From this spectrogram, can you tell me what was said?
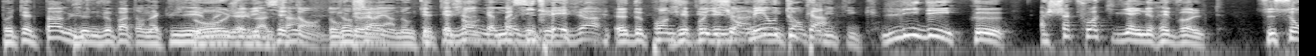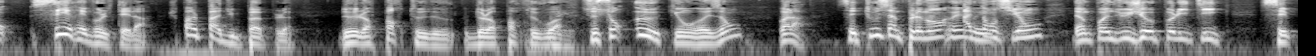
Peut-être pas, mais je ne veux pas t'en accuser. Oh, j'avais Valls, 17 hein. ans, donc j'en sais euh, rien. Donc t'étais t'étais pas en capacité déjà, de prendre déjà positions. Mais en tout cas, l'idée que à chaque fois qu'il y a une révolte, ce sont ces révoltés-là. Je ne parle pas du peuple, de leur porte de, de leur porte-voix. Oui. Ce sont eux qui ont raison. Voilà. C'est tout simplement Oui, oui. attention d'un point de vue géopolitique. C'est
